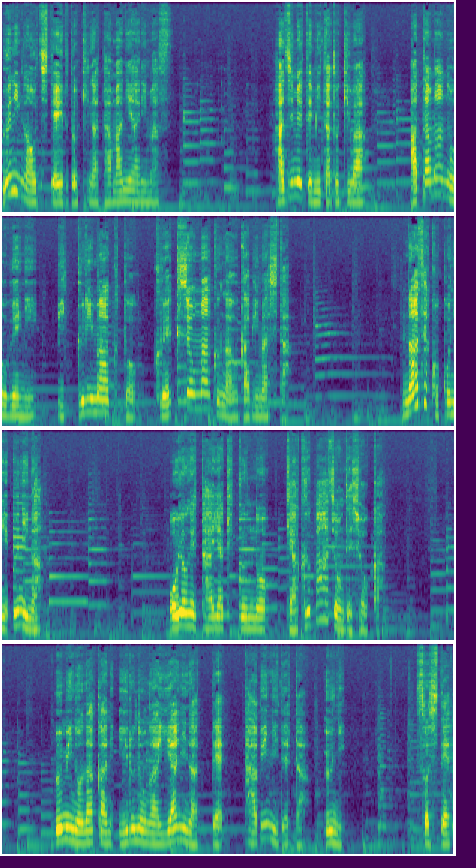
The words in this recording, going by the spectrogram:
ウニが落ちている時がたまにあります。初めて見た時は、頭の上にびっくりマークとクエクションマークが浮かびました。なぜここにウニが？泳げたい焼きくんの逆バージョンでしょうか？海の中にいるのが嫌になって旅に出たウニ。そして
